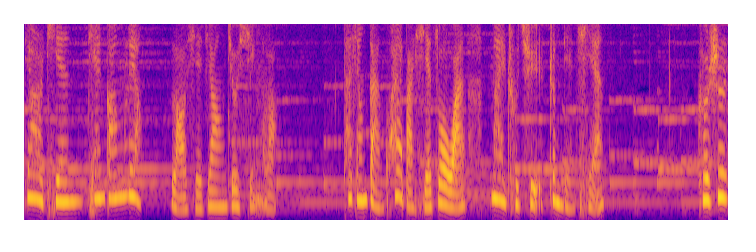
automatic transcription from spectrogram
第二天天刚亮。老鞋匠就醒了，他想赶快把鞋做完，卖出去挣点钱。可是，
